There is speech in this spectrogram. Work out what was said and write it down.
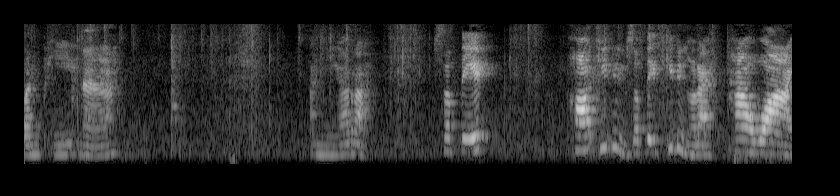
วันพีชนะ อันนี้อะไรสติ๊กพอคิดถึงสติ๊กคิดถึงอะไรฮาวาย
